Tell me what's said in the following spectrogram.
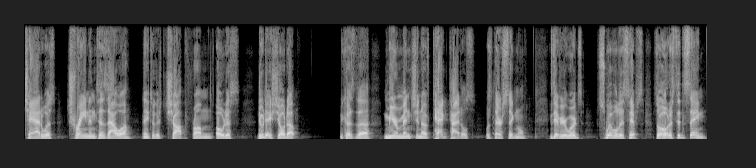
Chad was training Tozawa. Then he took a chop from Otis. New Day showed up because the mere mention of tag titles was their signal. Xavier Woods swiveled his hips, so Otis did the same.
